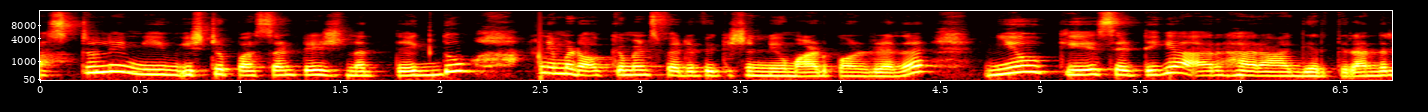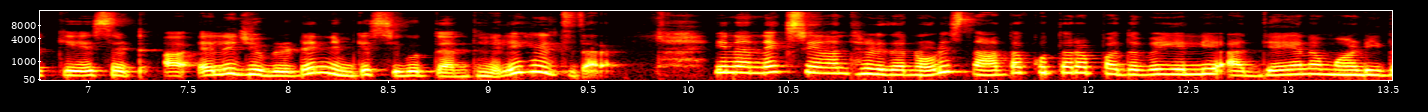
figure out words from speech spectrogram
ಅಷ್ಟರಲ್ಲಿ ನೀವು ಇಷ್ಟು ಪರ್ಸೆಂಟೇಜ್ನ ತೆಗೆದು ನಿಮ್ಮ ಡಾಕ್ಯುಮೆಂಟ್ಸ್ ವೆರಿಫಿಕೇಶನ್ ನೀವು ಮಾಡ್ಕೊಂಡ್ರಿ ಅಂದರೆ ನೀವು ಕೆ ಸೆಟ್ಟಿಗೆ ಅರ್ಹರಾಗಿರ್ತೀರ. ಅಂದರೆ ಕೆ ಸೆಟ್ ಎಲಿಜಿಬಿಲಿಟಿ ನಿಮಗೆ ಸಿಗುತ್ತೆ ಅಂತ ಹೇಳಿ ಹೇಳ್ತಿದ್ದಾರೆ. ಇನ್ನು ನೆಕ್ಸ್ಟ್ ಏನಂತ ಹೇಳಿದ್ದಾರೆ ನೋಡಿ, ಸ್ನಾತಕೋತ್ತರ ಪದವಿಯಲ್ಲಿ ಅಧ್ಯಯನ ಮಾಡಿದ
